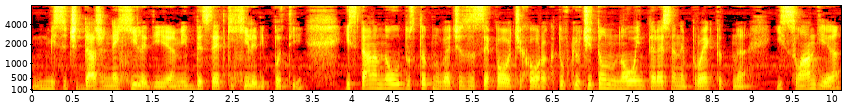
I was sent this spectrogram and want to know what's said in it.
мисля, че даже не хиляди, ами десетки хиляди пъти и стана много достъпно вече за все повече хора. Като включително много интересен е проектът на Исландия,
